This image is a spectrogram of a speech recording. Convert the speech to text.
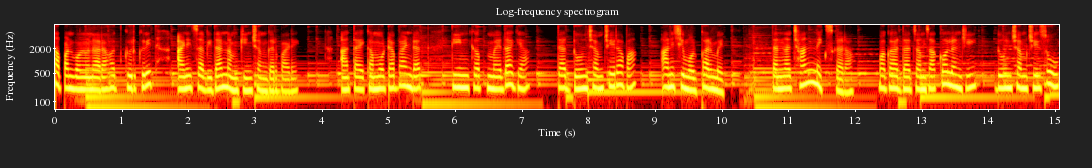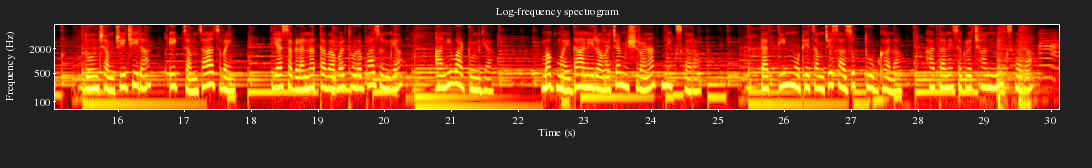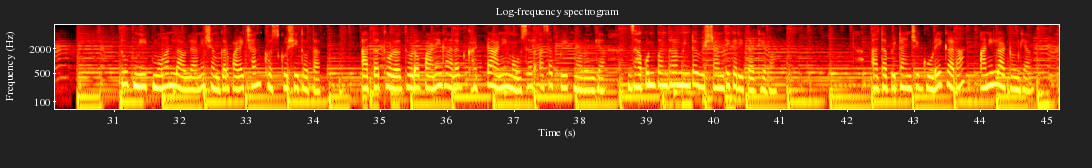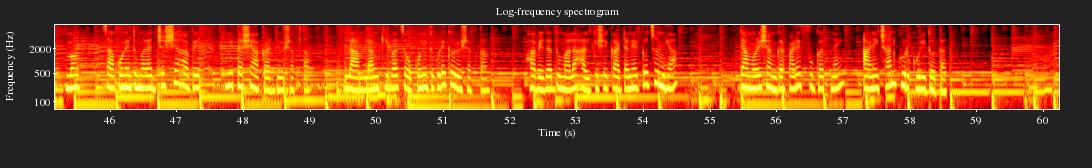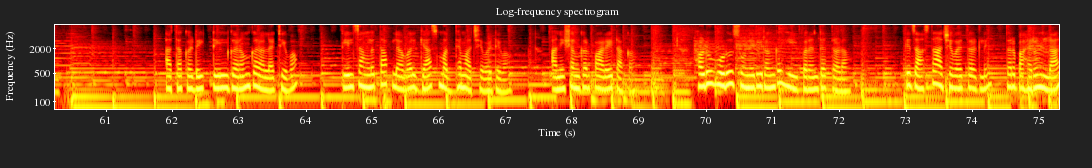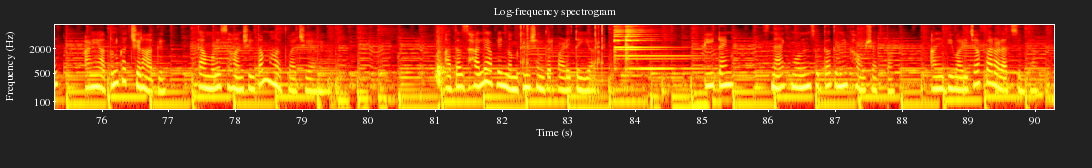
आपण बनवणार आहोत कुरकुरीत आणि चवीदार नमकीन शंकरपाडे. आता एका मोठ्या भांड्यात तीन कप मैदा घ्या त्यात दोन चमचे रवा आणि चिमूटभर मीठ त्यांना छान मिक्स करा. मग अर्धा चमचा कोलंजी दोन चमचे सूप दोन चमचे जिरा एक चमचा अजवाईन. या सगळ्यांना तव्यावर थोडं भाजून घ्या आणि वाटून घ्या. मग मैदा आणि रव्याच्या मिश्रणात मिक्स करा. त्यात तीन मोठे चमचे साजूक तूप घाला. हाताने सगळं छान मिक्स करा. तूप नीट मोहन लावल्याने शंकरपाळे छान खुसखुशीत होतात. आता थोडं थोडं पाणी घालत घट्ट आणि मौसर असं पीठ मळून घ्या. झाकून पंधरा मिनटं विश्रांतीकरिता ठेवा. आता पिठांचे गोळे करा आणि लाटून घ्या. मग चाकूने तुम्हाला जसे हवेत तुम्ही तसे आकार देऊ शकता. लांब लांब किंवा चौकोनी तुकडे करू शकता. हवे तर तुम्हाला हलकेसे काट्याने टोचून घ्या. त्यामुळे शंकरपाळे फुगत नाही आणि छान कुरकुरीत होतात. आता कढईत तेल गरम करायला ठेवा. तेल चांगलं तापल्यावर गॅस मध्यम आचेवर ठेवा आणि शंकरपाळे टाका. हळूहळू सोनेरी रंग येईपर्यंत तळा. ते जास्त आचेवर तळले तर बाहेरून लाल आणि आतून कच्चे राहतील. त्यामुळे सहनशीलता महत्त्वाची आहे. आता झाले आपले नमकीन शंकरपाळे तयार. टी टाईम स्नॅक म्हणून सुद्धा तुम्ही खाऊ शकता. आणि दिवाळीच्या फराळात सुद्धा.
